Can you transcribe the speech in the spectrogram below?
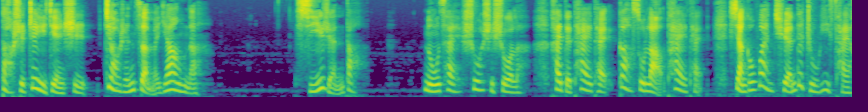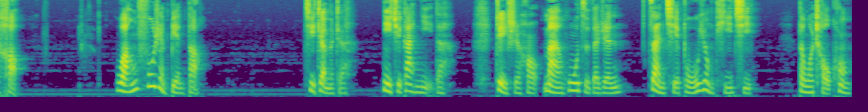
倒是这件事叫人怎么样呢？”袭人道：“奴才说是说了，还得太太告诉老太太，想个万全的主意才好。”王夫人便道：“既这么着，你去干你的。这时候满屋子的人，暂且不用提起。”等我抽空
